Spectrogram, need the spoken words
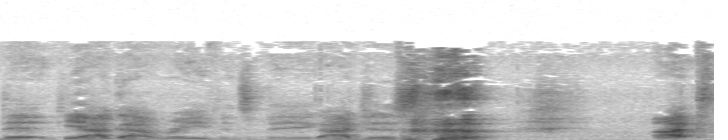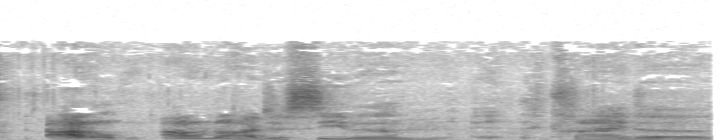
That yeah, I got Ravens big. I just I I don't I don't know. I just see them kind of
